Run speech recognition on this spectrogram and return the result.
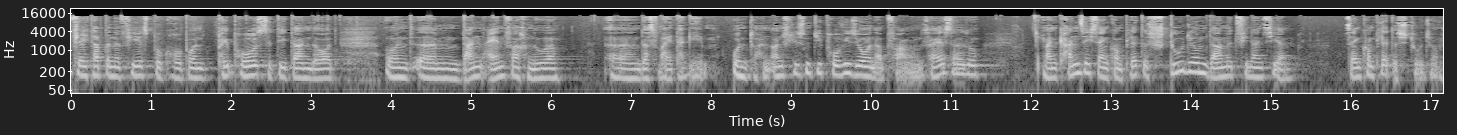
vielleicht habt ihr eine Facebook-Gruppe und postet die dann dort. Und ähm, dann einfach nur äh, das weitergeben und dann anschließend die Provision abfangen. Das heißt also, man kann sich sein komplettes Studium damit finanzieren. Sein komplettes Studium.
